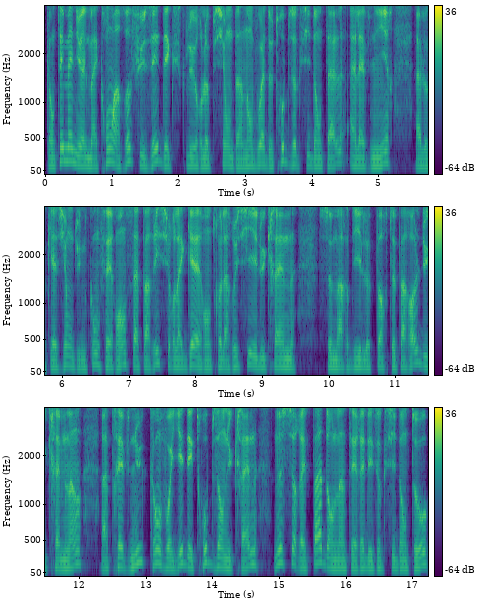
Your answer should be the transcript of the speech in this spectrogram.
quand Emmanuel Macron a refusé d'exclure l'option d'un envoi de troupes occidentales à l'avenir à l'occasion d'une conférence à Paris sur la guerre entre la Russie et l'Ukraine. Ce mardi, le porte-parole du Kremlin a prévenu qu'envoyer des troupes en Ukraine ne serait pas dans l'intérêt des Occidentaux.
